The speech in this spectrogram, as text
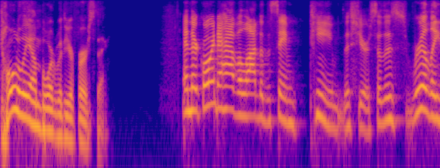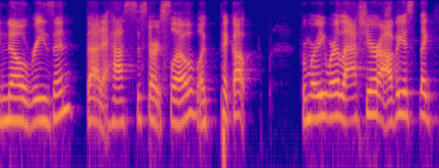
totally on board with your first thing. And they're going to have a lot of the same team this year. So there's really no reason that it has to start slow. Like pick up from where you were last year. Obvious, like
